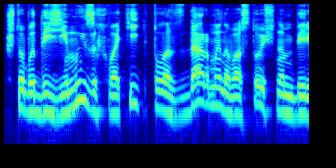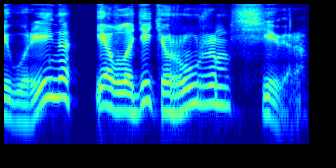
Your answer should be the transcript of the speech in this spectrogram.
чтобы до зимы захватить плацдармы на восточном берегу Рейна и овладеть Руром с севера.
